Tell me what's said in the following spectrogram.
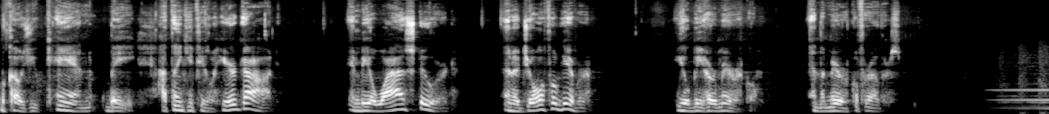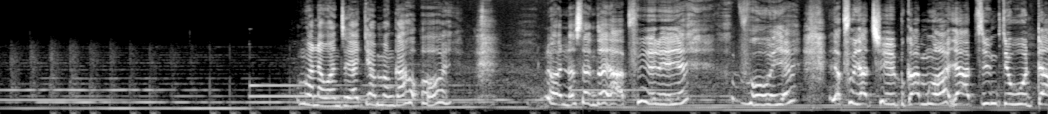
because you can be. I think if you'll hear God and be a wise steward and a joyful giver, you'll be her miracle and the miracle for others. Umwana yaryama ngaho none asanze yapfiriye apfuye yapfuye acibwamwo yabyimbye ubuda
